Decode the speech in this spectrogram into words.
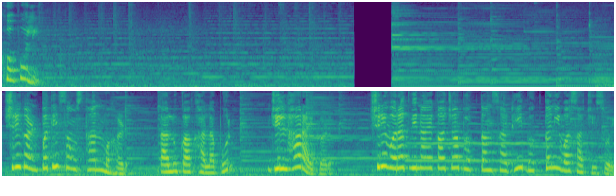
खोपोली. श्री गणपती संस्थान महड तालुका खालापूर जिल्हा रायगड. श्री वरद विनायकाच्या भक्तांसाठी भक्त निवासाची सोय.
